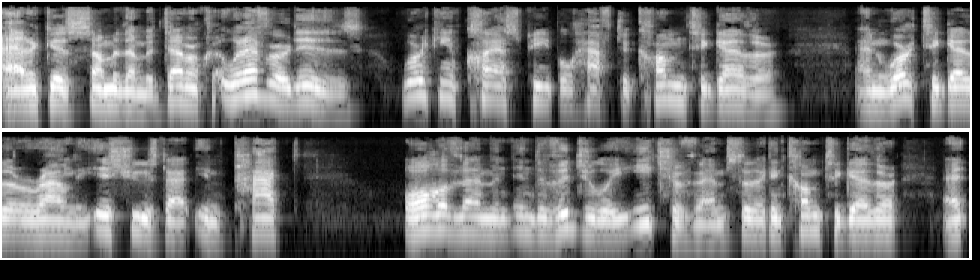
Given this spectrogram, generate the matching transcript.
anarchists, some of them are Democrats, whatever it is, working class people have to come together and work together around the issues that impact all of them and individually each of them so they can come together and,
